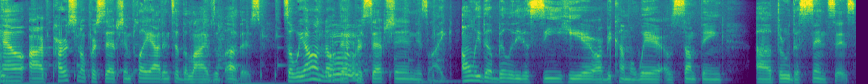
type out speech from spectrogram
Mm. how our personal perception play out into the lives of others. So we all know Mm. that perception is like only the ability to see, hear, or become aware of something uh, through the senses.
